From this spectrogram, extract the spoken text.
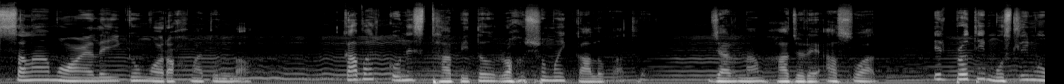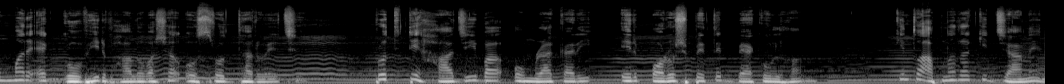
আসসালামু আলাইকুম রহমাতুল্লাহ। কাবার কোণে স্থাপিত রহস্যময় কালো পাথর, যার নাম হাজরে আসওয়াদ। এর প্রতি মুসলিম উম্মার এক গভীর ভালোবাসা ও শ্রদ্ধা রয়েছে। প্রতিটি হাজি বা ওমরাকারী এর পরশ পেতে ব্যাকুল হন। কিন্তু আপনারা কি জানেন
